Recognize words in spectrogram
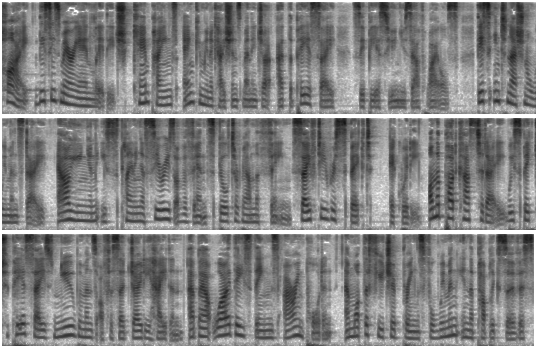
Hi, this is Marianne Ledich, Campaigns and Communications Manager at the PSA CPSU New South Wales. This International Women's Day, our union is planning a series of events built around the theme Safety, Respect, equity. On the podcast today, we speak to PSA's new Women's Officer, Jodie Hayden, about why these themes are important and what the future brings for women in the public service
